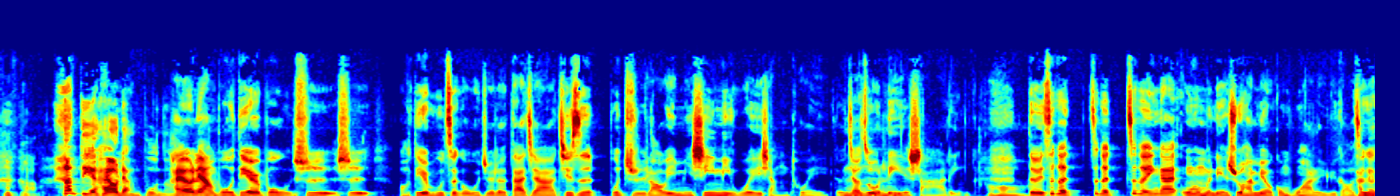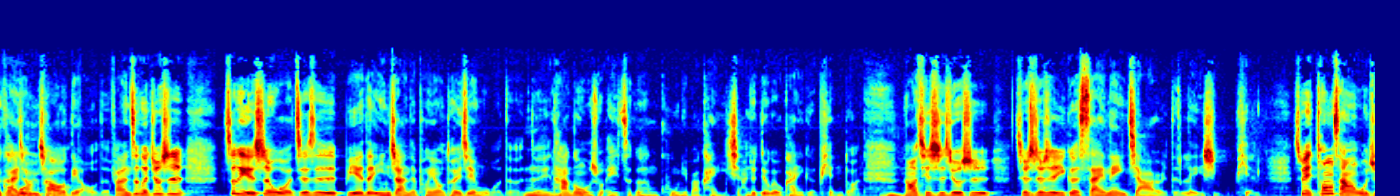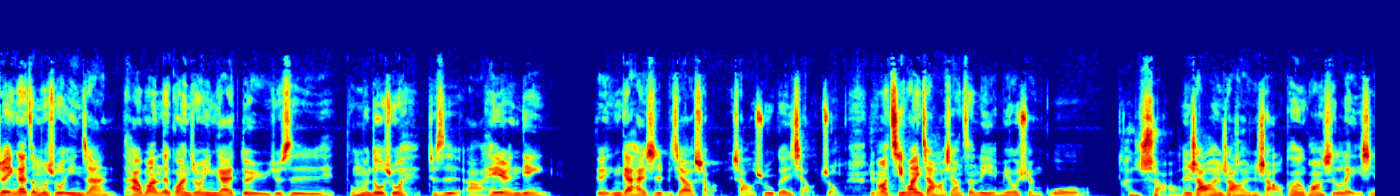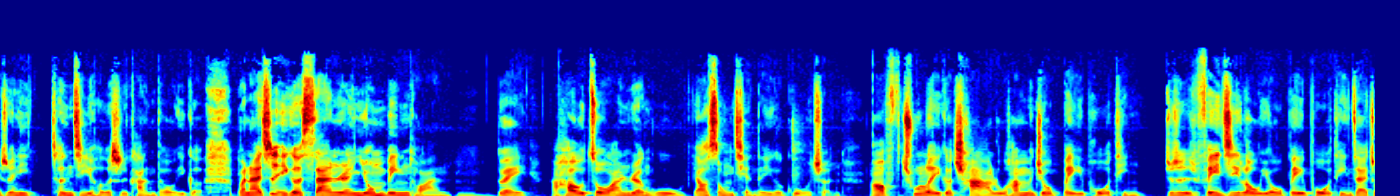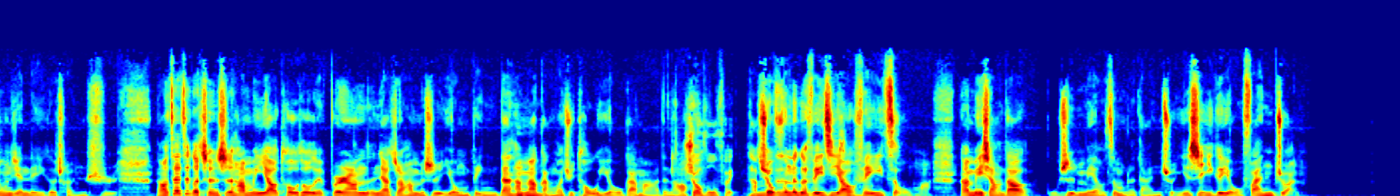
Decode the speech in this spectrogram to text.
那第二还有两部呢，还有两部，第二部是是哦，第二部这个我觉得大家其实不止老影迷，新影迷我也想推，对，叫做《猎杀令》。哦，对，这个这个这个应该，因为我们脸书还没有公布它的预告，这个开场超屌的。反正这个就是这个也是我就是别的影展的朋友推荐我的，对他跟我说，哎，这个很酷，你要不要看一下？就丢给我看一个片段，然后其实就是这就是一个塞内加尔的类型片，所以通常我觉得应该这么说，影展台湾的观众应该对于就是我们都说就是啊黑人电影。对，应该还是比较少少数跟小众。然后奇幻影展好像真的也没有选过，很少很少很少很少，更何况是类型。所以你曾几何时看都有一个，本来是一个三人佣兵团，嗯对，然后做完任务要送钱的一个过程，然后出了一个岔路，他们就被迫停。就是飞机漏油，被迫停在中间的一个城市。然后在这个城市，他们要偷偷的，不能让人家知道他们是佣兵，但他们要赶快去偷油干嘛的？然后修复飞，修复那个飞机要飞走嘛。那没想到故事没有这么的单纯，也是一个有翻转。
